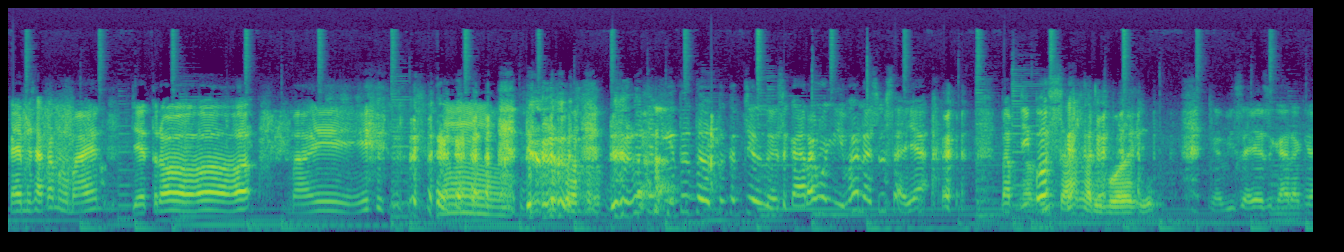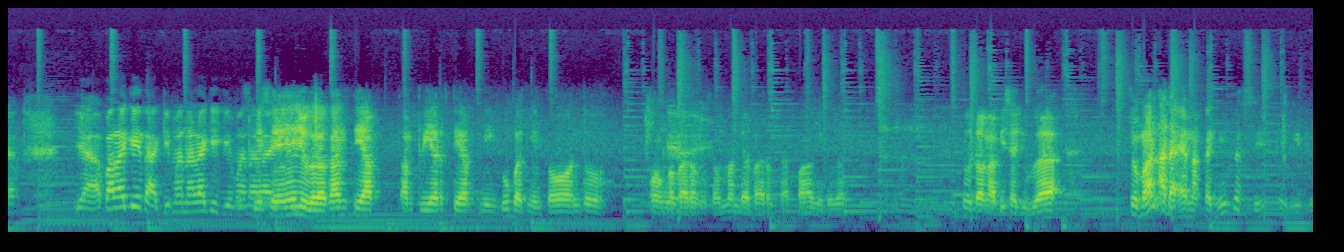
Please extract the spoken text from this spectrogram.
kayak misalkan mau main Jetro main. Hmm. dulu dulu kan gitu tuh waktu kecil tuh. Sekarang mah gimana susah ya. Nggak bos bisa nggak dibolehin nggak bisa ya sekarang ya. Ya apalagi tak gimana lagi gimana biasanya lagi. juga kan tiap hampir tiap minggu badminton tuh kalau nggak Iya. bareng teman ya bareng siapa gitu kan itu udah nggak bisa juga cuman ada enaknya juga sih kayak gitu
